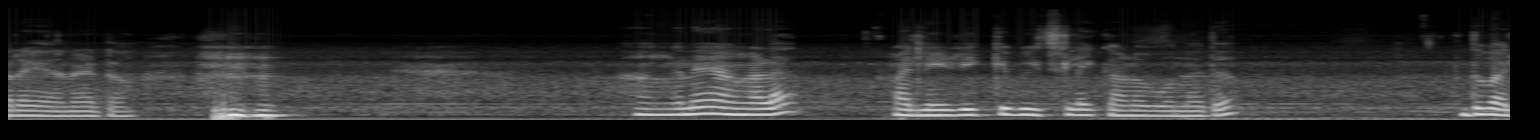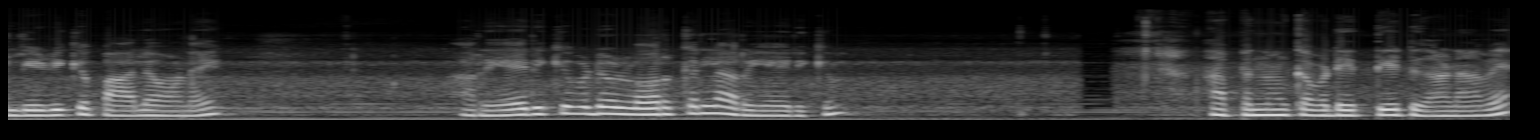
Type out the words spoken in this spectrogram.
പറയാണ് കേട്ടോ. അങ്ങനെ ഞങ്ങൾ വല്ലേഴിക്ക് ബീച്ചിലേക്കാണ് പോകുന്നത്. ഇത് വല്യഴിക്ക് പാലമാണേ. അറിയായിരിക്കും ഇവിടെ ഉള്ളവർക്കെല്ലാം അറിയായിരിക്കും. അപ്പം നമുക്ക് അവിടെ എത്തിയിട്ട് കാണാവേ.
